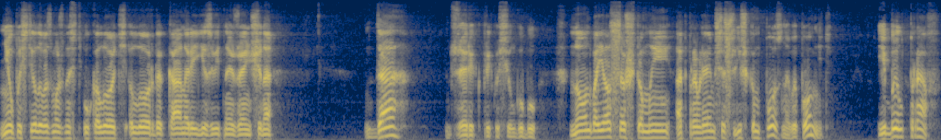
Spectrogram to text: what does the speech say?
не упустила возможность уколоть лорда Канари язвительная женщина. Да, Джерик прикусил губу но он боялся, что мы отправляемся слишком поздно, вы помните? И был прав.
